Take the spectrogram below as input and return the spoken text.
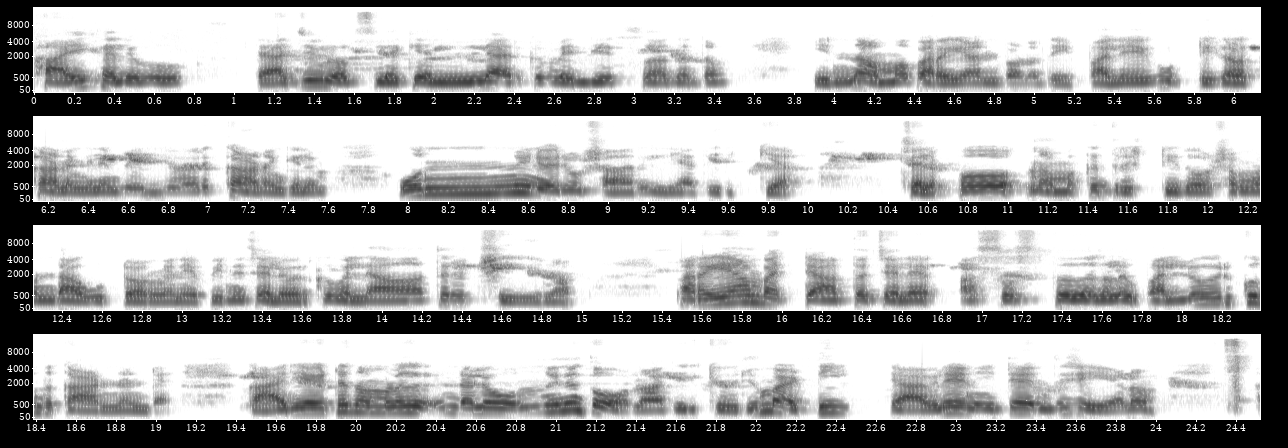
Hi hello Rajeev വ്ലോഗ്സിലേക്ക് എല്ലാവർക്കും വലിയൊരു സ്വാഗതം. ഇന്ന് അമ്മ പറയാൻ പോണതേ പല കുട്ടികൾക്കാണെങ്കിലും വലിയവർക്കാണെങ്കിലും ഒന്നിനൊരു ഉഷാറില്ലാതിരിക്കുക ചിലപ്പോൾ നമുക്ക് ദൃഷ്ടിദോഷം കൊണ്ടാകട്ടോ അങ്ങനെ. പിന്നെ ചിലവർക്ക് വല്ലാത്തൊരു ക്ഷീണം. പറയാൻ പറ്റാത്ത ചില അസ്വസ്ഥതകൾ പലർക്കും ഇത് കാണുന്നുണ്ട് കാര്യമായിട്ട് നമ്മൾ ഉണ്ടല്ലോ ഒന്നിനും തോന്നാതിരിക്കും. ഒരു മടി. രാവിലെ എണീറ്റ് എന്ത് ചെയ്യണം?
